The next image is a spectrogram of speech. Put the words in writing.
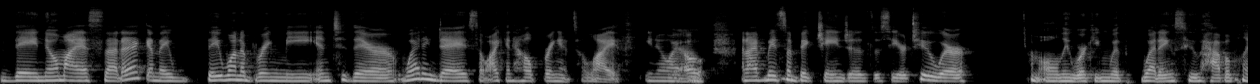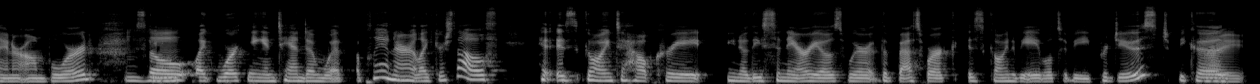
they know my aesthetic and they they want to bring me into their wedding day so I can help bring it to life. You know, I oh, and I've made some big changes this year too, where I'm only working with weddings who have a planner on board. Mhm. So, like working in tandem with a planner like yourself is going to help create, you know, these scenarios where the best work is going to be able to be produced because right.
